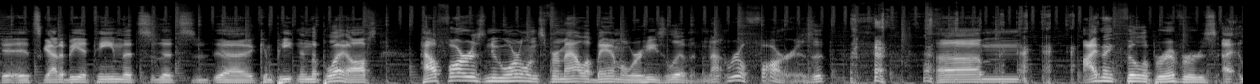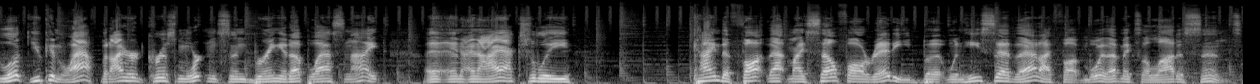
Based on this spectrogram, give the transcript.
it's got to be a team that's that's uh, competing in the playoffs. How far is New Orleans from Alabama, where he's living? Not real far, is it? I think Philip Rivers. Uh, look, you can laugh, but I heard Chris Mortensen bring it up last night, and and, and I actually kind of thought that myself already. But when he said that, I thought, boy, that makes a lot of sense.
